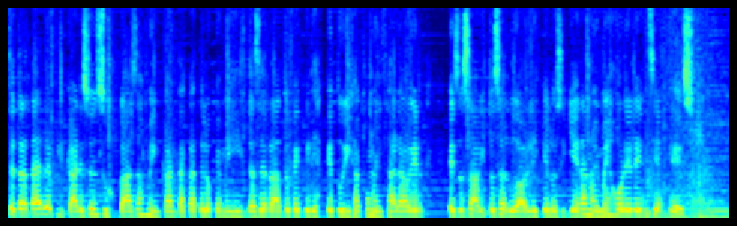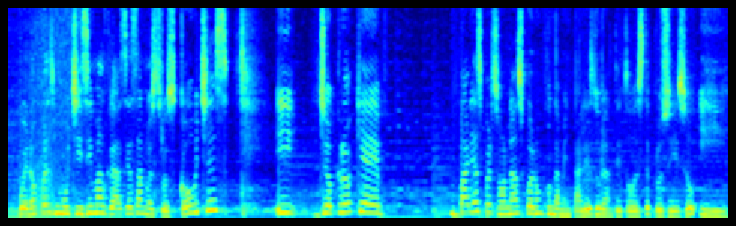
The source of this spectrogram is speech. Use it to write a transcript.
Se trata de replicar eso en sus casas. Me encanta, Kate, lo que me dijiste hace rato, que querías que tu hija comenzara a ver esos hábitos saludables y que lo siguiera. No hay mejor herencia que eso. Bueno, pues muchísimas gracias a nuestros coaches. Y yo creo que varias personas fueron fundamentales durante todo este proceso y,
